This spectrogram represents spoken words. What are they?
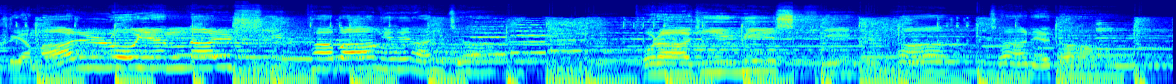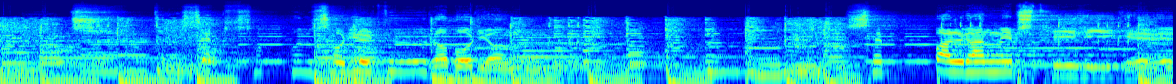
그야말로 옛날식 가방에 앉아 도라지 위스키 한 잔에다 짙은 색소폰 소리를 들어보렴. 새빨간 립스틱에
